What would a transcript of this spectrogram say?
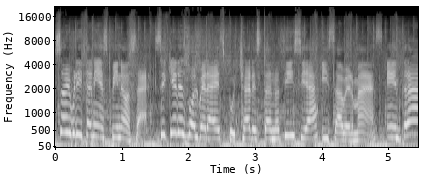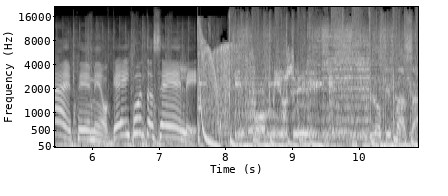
Soy Brittany Espinosa. Si quieres volver a escuchar esta noticia y saber más, entra a fmok.cl. Info Music. Lo que pasa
